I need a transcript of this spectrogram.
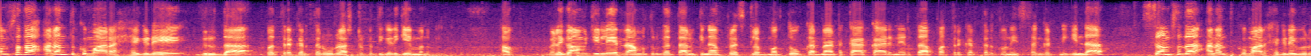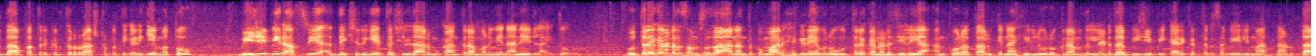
ಸಂಸದ ಅನಂತಕುಮಾರ್ ಹೆಗಡೆ ವಿರುದ್ಧ ಪತ್ರಕರ್ತರು ರಾಷ್ಟ್ರಪತಿಗಳಿಗೆ ಮನವಿ. ಹೌದು ಬೆಳಗಾವಿ ಜಿಲ್ಲೆ ರಾಮದುರ್ಗ ತಾಲೂಕಿನ ಪ್ರೆಸ್ ಕ್ಲಬ್ ಮತ್ತು ಕರ್ನಾಟಕ ಕಾರ್ಯನಿರತ ಪತ್ರಕರ್ತರ ಧ್ವನಿ ಸಂಘಟನೆಯಿಂದ ಸಂಸದ ಅನಂತಕುಮಾರ್ ಹೆಗಡೆ ವಿರುದ್ಧ ಪತ್ರಕರ್ತರು ರಾಷ್ಟ್ರಪತಿಗಳಿಗೆ ಮತ್ತು ಬಿಜೆಪಿ ರಾಷ್ಟ್ರೀಯ ಅಧ್ಯಕ್ಷರಿಗೆ ತಹಶೀಲ್ದಾರ್ ಮುಖಾಂತರ ಮನವಿಯನ್ನು ನೀಡಲಾಯಿತು. ಉತ್ತರ ಕನ್ನಡದ ಸಂಸದ ಅನಂತಕುಮಾರ್ ಹೆಗಡೆ ಅವರು ಉತ್ತರ ಕನ್ನಡ ಜಿಲ್ಲೆಯ ಅಂಕೋಲಾ ತಾಲೂಕಿನ ಹಿಲ್ಲೂರು ಗ್ರಾಮದಲ್ಲಿ ನಡೆದ ಬಿಜೆಪಿ ಕಾರ್ಯಕರ್ತರ ಸಭೆಯಲ್ಲಿ ಮಾತನಾಡುತ್ತಾ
